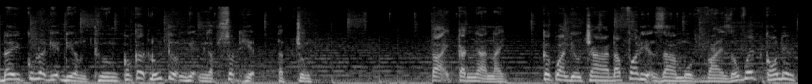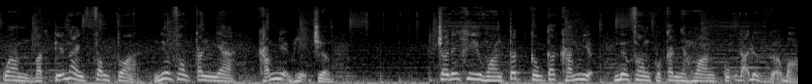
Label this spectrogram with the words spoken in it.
Đây cũng là địa điểm thường có các đối tượng nghiện ngập xuất hiện tập trung. Tại căn nhà này, cơ quan điều tra đã phát hiện ra một vài dấu vết có liên quan và tiến hành phong tỏa niêm phong căn nhà khám nghiệm hiện trường cho đến khi hoàn tất công tác khám nghiệm niêm phong của căn nhà hoàng cũng đã được gỡ bỏ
